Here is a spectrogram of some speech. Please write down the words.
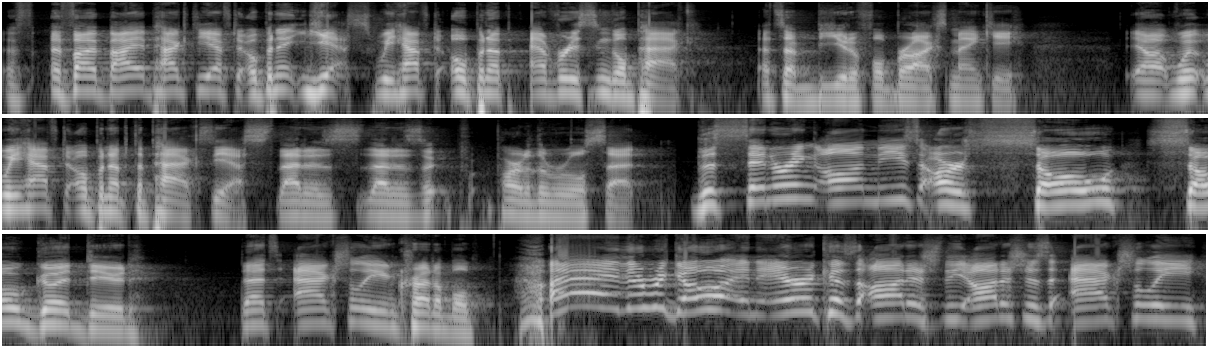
If, if I buy a pack, do you have to open it? Yes, we have to open up every single pack. That's a beautiful Brock's Mankey. Uh, we, we have to open up the packs. Yes, that is that is part of the rule set. The centering on these are so, so good, dude. That's actually incredible. Hey, there we go. And Erica's Oddish. The Oddish is actually,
